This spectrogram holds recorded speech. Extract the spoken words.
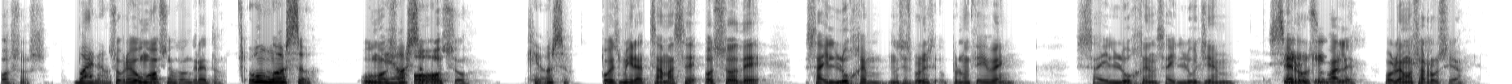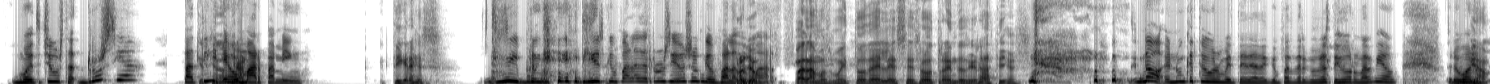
osos. Bueno. Sobre un oso en concreto. Un oso. Un oso. Que oso. O oso. Que oso. Pois mira, chamase oso de Sailugen, non sei se pronunciei ben. Sailugen, Sailugen. Sí, é ruso, que... vale? Volvemos a Rusia. Moito che gusta. Rusia, pa ti é o mar pa min. Ti crees? Sí, porque ti que fala de Rusia, eu son quen fala Rollo, do mar. Falamos moito deles e só traen desgracias. no, e nunca temos moita idea de que facer con esta información. Pero bueno.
